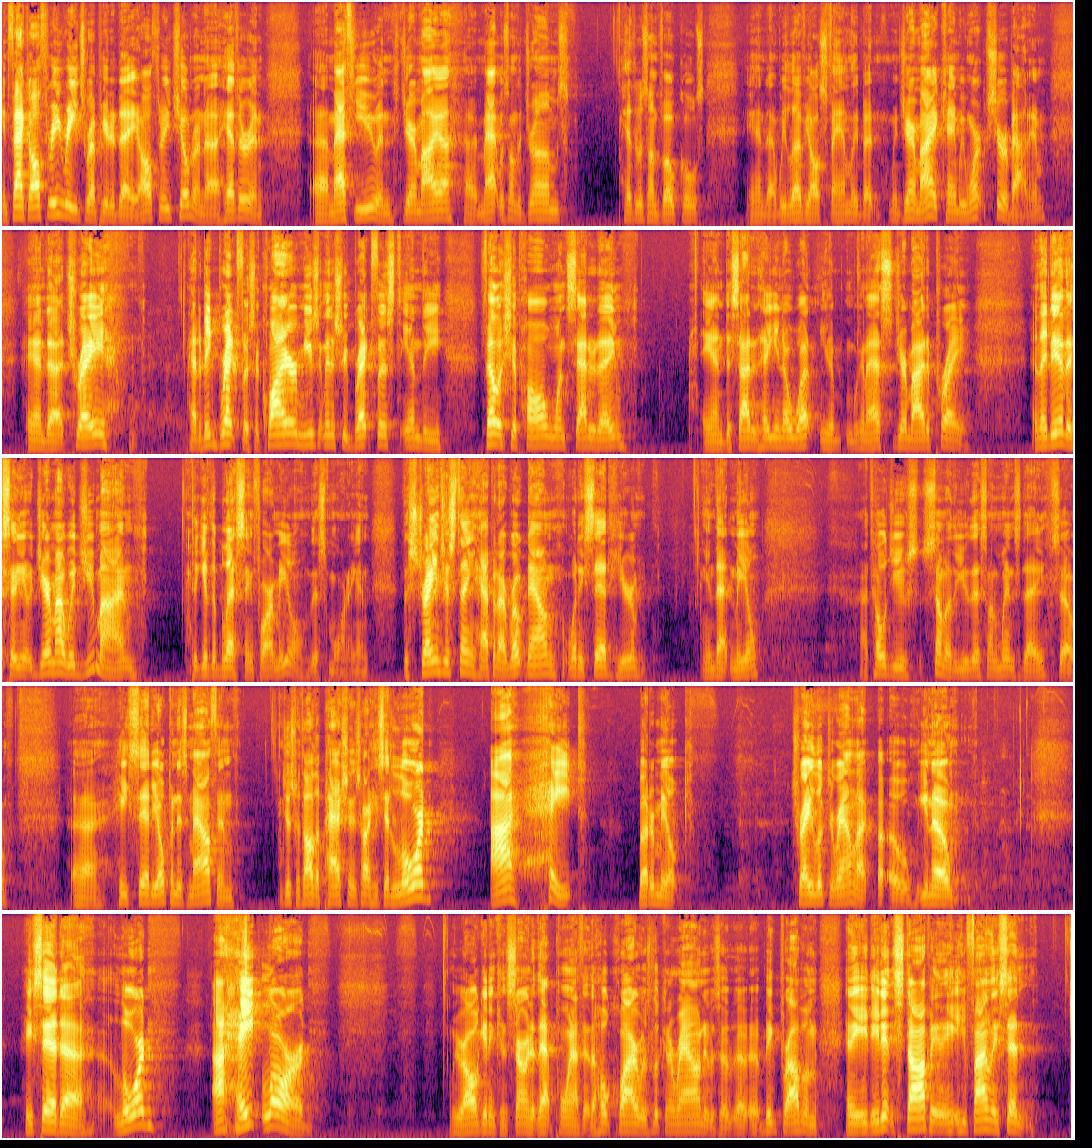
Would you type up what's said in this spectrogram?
in fact, all three Reeds were up here today. All three children uh, Heather and uh, Matthew and Jeremiah. Uh, Matt was on the drums, Heather was on vocals. And uh, we love y'all's family. But when Jeremiah came, we weren't sure about him. And Trey had a big breakfast, a choir music ministry breakfast in the fellowship hall one Saturday, and decided, hey, you know what? You know, we're going to ask Jeremiah to pray. And they did. They said, you know, Jeremiah, would you mind to give the blessing for our meal this morning? And the strangest thing happened. I wrote down what he said here in that meal. I told you some of you this on Wednesday. So uh, he said he opened his mouth and just with all the passion in his heart, he said, Lord, I hate buttermilk. Trey looked around like, uh oh, you know. He said, uh, Lord, I hate lard. We were all getting concerned at that point. I think the whole choir was looking around. It was a, a, a big problem. And he, he didn't stop. He, he finally said,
